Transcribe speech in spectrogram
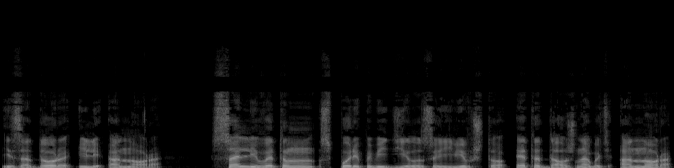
Изадора или Анора. Салли в этом споре победила, заявив, что это должна быть Анора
